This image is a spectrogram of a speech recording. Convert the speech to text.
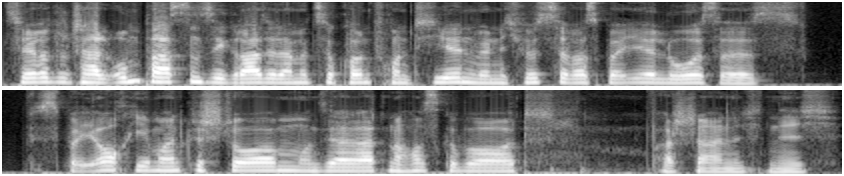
Es wäre total unpassend, sie gerade damit zu konfrontieren, wenn ich wüsste, was bei ihr los ist. Ist bei ihr auch jemand gestorben und sie hat ein Haus gebaut? Wahrscheinlich nicht.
